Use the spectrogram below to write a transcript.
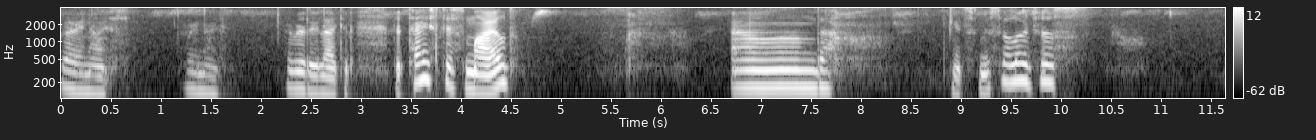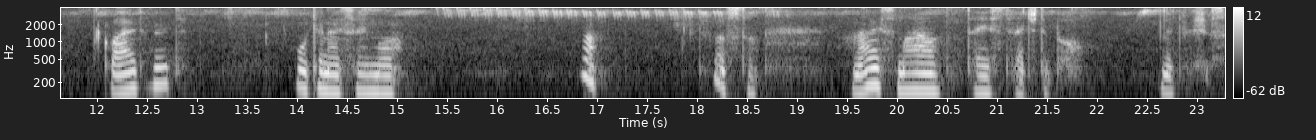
very nice. Very nice. I really like it. The taste is mild and it's mucilaginous quite a bit. What can I say more Oh, a nice mild taste vegetable, nutritious.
